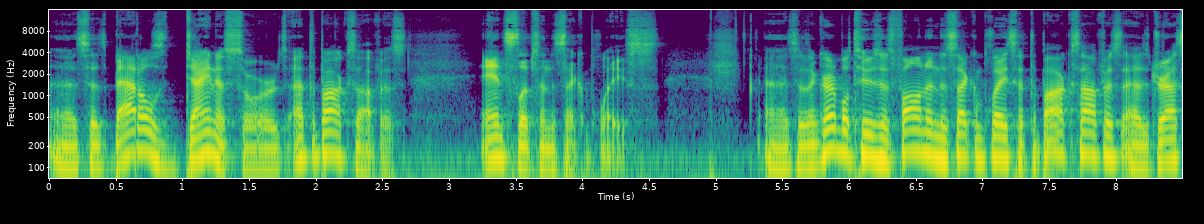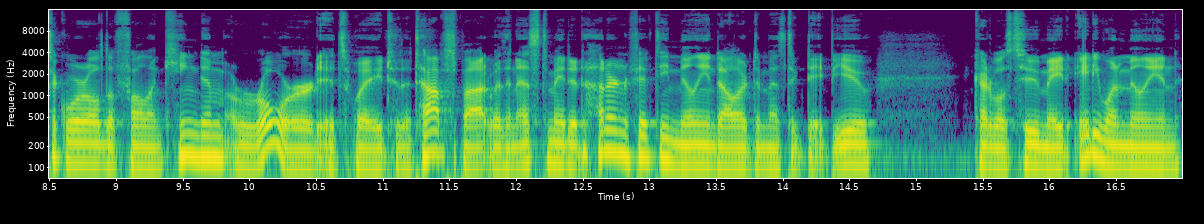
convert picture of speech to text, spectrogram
uh, says battles dinosaurs at the box office, and slips into second place. Uh, it says Incredible two has fallen into second place at the box office as Jurassic World: The Fallen Kingdom roared its way to the top spot with an estimated 150 million dollar domestic debut. Incredibles two made 81 million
